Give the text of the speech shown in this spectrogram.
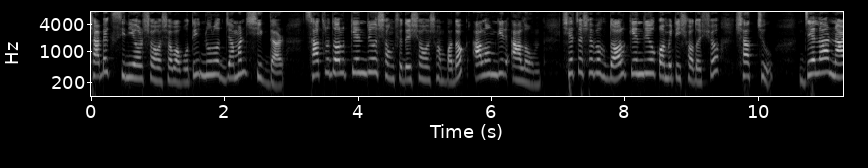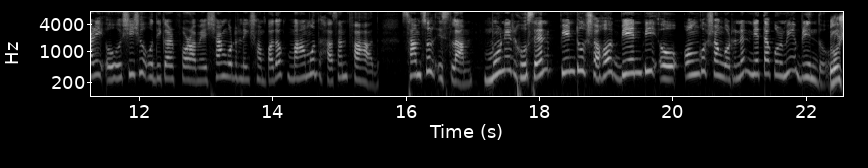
সাবেক সিনিয়র সহসভাপতি নুরুজ্জামান শিকদার, ছাত্রদল কেন্দ্রীয় সংসদের সহসম্পাদক আলমগীর আলম, স্বেচ্ছাসেবক দল কেন্দ্রীয় কমিটির সদস্য সাচ্চু জেলা নারী ও শিশু অধিকার ফোরামের সাংগঠনিক সম্পাদক মাহমুদ হাসান ফাহাদ শামসুল ইসলাম মনির হোসেন পিন্টু সহ বিএনপি ও অঙ্গ সংগঠনের নেতাকর্মী বৃন্দ। মানুষ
